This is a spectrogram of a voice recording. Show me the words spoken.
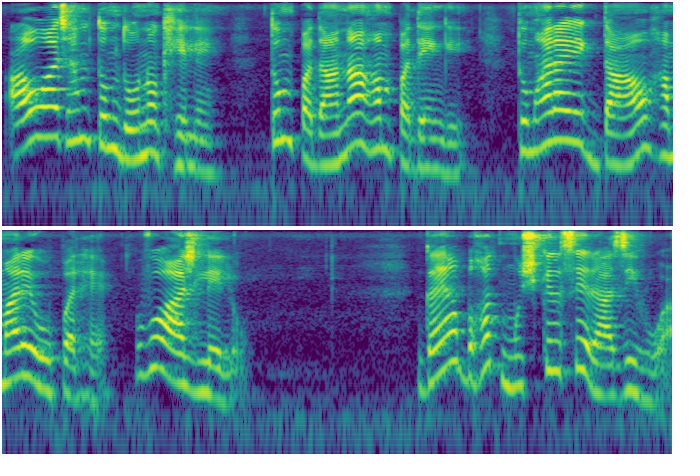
آؤ آج ہم تم دونوں کھیلیں۔ تم پدانا، ہم پدیں گے۔ تمہارا ایک داؤ ہمارے اوپر ہے، وہ آج لے لو۔ گیا بہت مشکل سے راضی ہوا۔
